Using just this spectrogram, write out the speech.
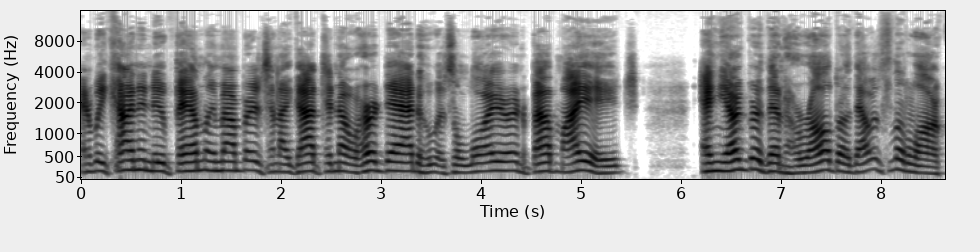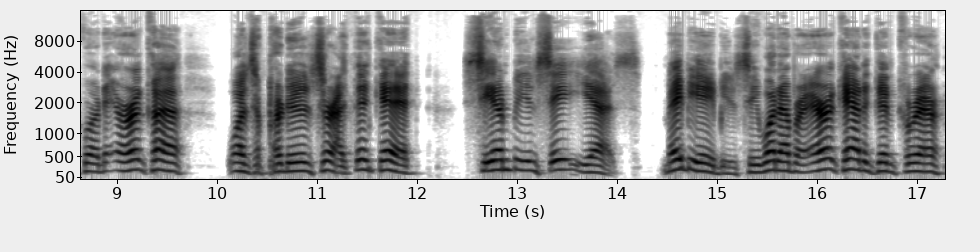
and we kind of knew family members, and I got to know her dad, who was a lawyer and about my age and younger than Geraldo. That was a little awkward. Erica was a producer, I think at CNBC, yes, maybe ABC, whatever. Erica had a good career,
